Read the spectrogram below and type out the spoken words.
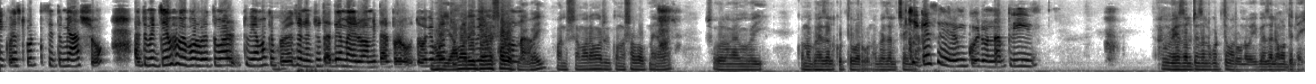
রিকোয়েস্ট করতেছি তুমি আসো। আর তুমি যেভাবে বলবে তোমার তুমি আমাকে প্রয়োজনে জুতা দিয়ে মাইরো আমি তারপরেও তোমাকে ভাই আমার এই ধরনের স্বভাব না। নাই ভাই। মানুষ আমার আমার কোনো স্বভাব নাই আমার। সুতরাং আমি ভাই কোনো ভেজাল করতে পারব না ভেজাল চাই ঠিক আছে এরকম করো না প্লিজ আমি ভেজাল টেজাল করতে পারব না ভাই ভেজালের মধ্যে নাই।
